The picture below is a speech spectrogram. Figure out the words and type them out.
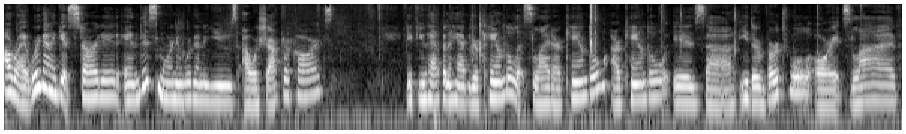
All right, we're going to get started, and this morning we're going to use our chakra cards. If you happen to have your candle, let's light our candle. Our candle is uh, either virtual or it's live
